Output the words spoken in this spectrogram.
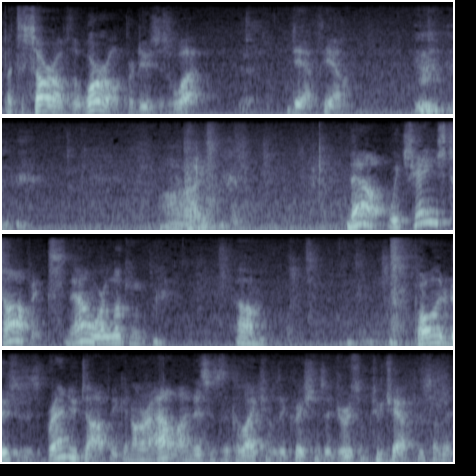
But the sorrow of the world produces what? Death, yeah. All right. Now, we change topics. Now we're looking. Um, Paul introduces this brand new topic, and on our outline, this is the collection of the Christians at Jerusalem, two chapters of it.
